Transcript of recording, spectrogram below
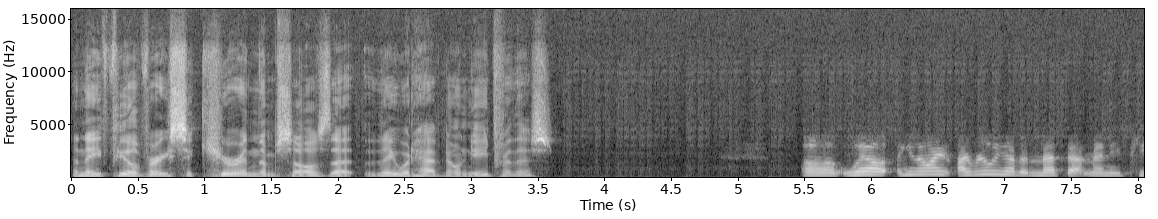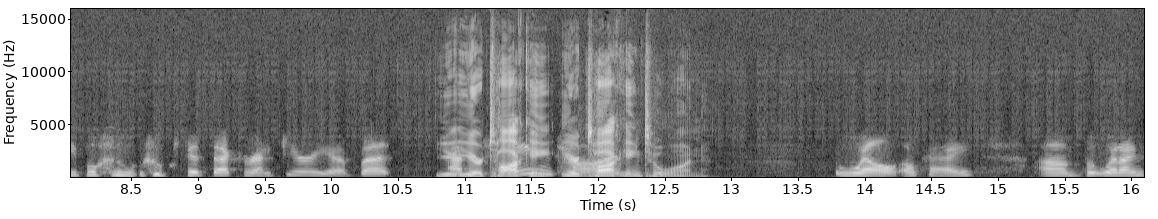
and they feel very secure in themselves that they would have no need for this? Uh, well, you know, I, I really haven't met that many people who, who fit that criteria, but You, the talking same you're talking to one. Well, okay. Um, but what I'm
